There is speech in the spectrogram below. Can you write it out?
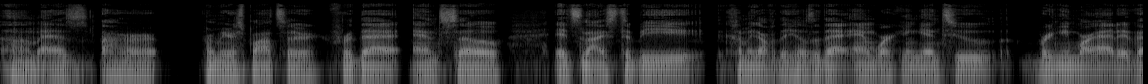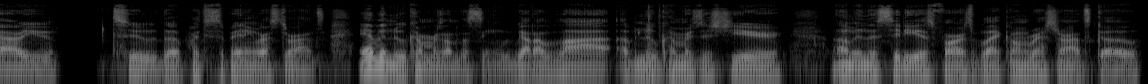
um, as our premier sponsor for that, and so it's nice to be coming off of the heels of that and working into bringing more added value to the participating restaurants and the newcomers on the scene. We've got a lot of newcomers this year um, in the city as far as black owned restaurants go.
